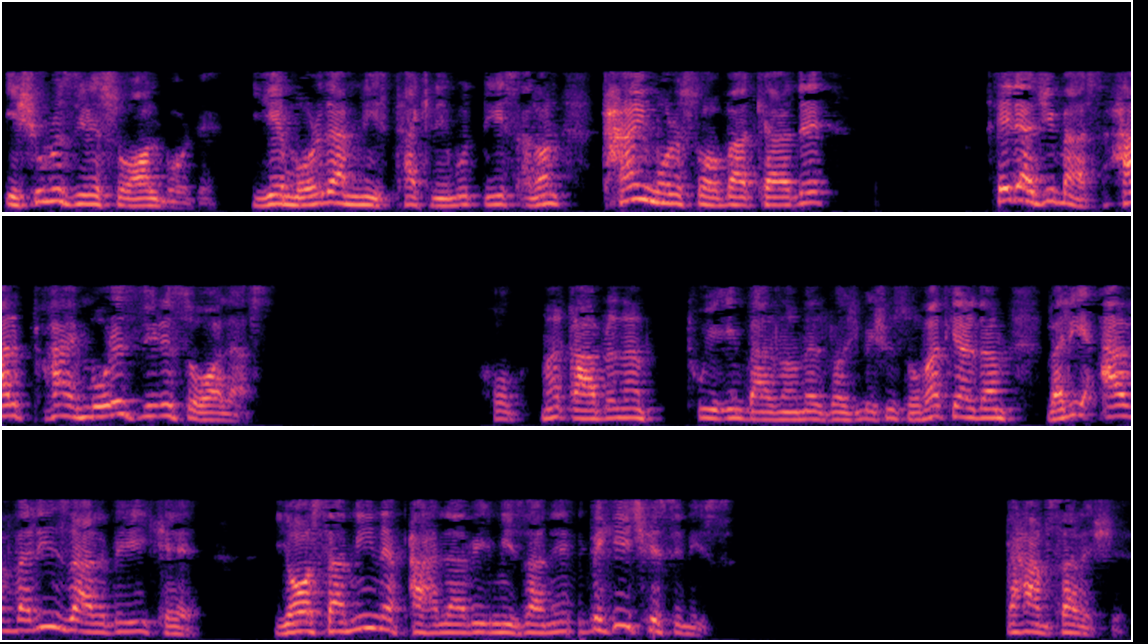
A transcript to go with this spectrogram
ایشون رو زیر سوال برده. یه مورد هم نیست تک نیست. الان پنج مورد صحبت کرده. خیلی عجیب است. هر پنج مورد زیر سوال است. خب من قبلا هم توی این برنامه راجبشون صحبت کردم ولی اولین ضربه ای که یاسمین پهلوی می‌زنه به هیچ کسی نیست. به همسرشه.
